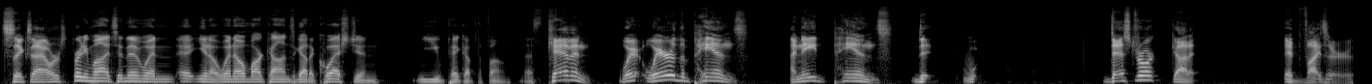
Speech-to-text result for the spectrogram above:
six hours? Pretty much. And then when uh, you know when Omar Khan's got a question, you pick up the phone. That's Kevin, where where are the pins? I need pins. D- w- desk drawer? Got it. Advisor.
